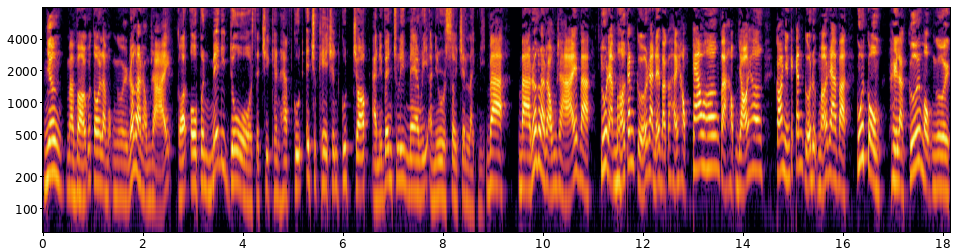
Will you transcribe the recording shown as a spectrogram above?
Nhưng mà vợ của tôi là một người rất là rộng rãi. God opened many doors that she can have good education, good job, and eventually marry a neurosurgeon like me. Và bà rất là rộng rãi và Chúa đã mở cánh cửa ra để bà có thể học cao hơn và học giỏi hơn. Có những cái cánh cửa được mở ra và cuối cùng thì là cưới một người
